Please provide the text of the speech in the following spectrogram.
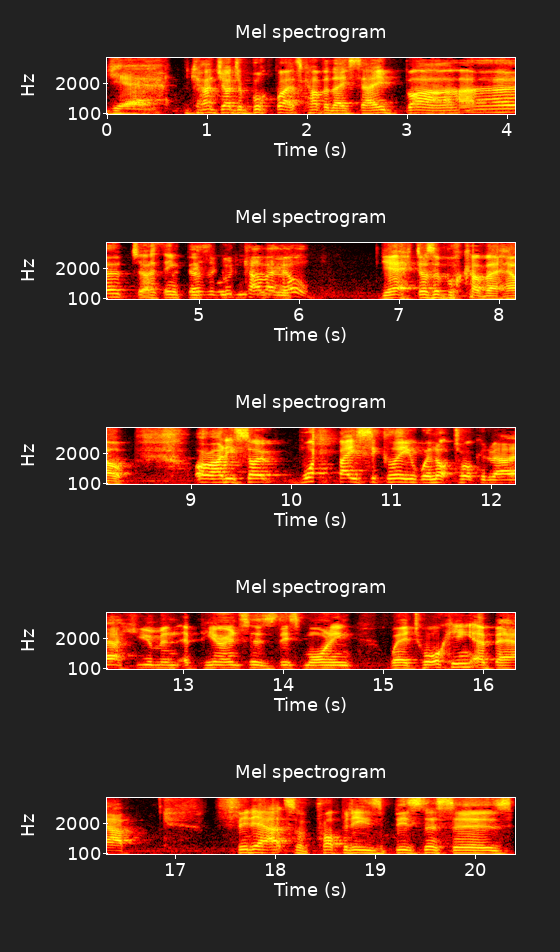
Yeah, you can't judge a book by its cover, they say, but I think that Does a good cover help? Yeah, does a book cover help? Alrighty, so what basically we're not talking about our human appearances this morning. We're talking about fit outs of properties, businesses,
